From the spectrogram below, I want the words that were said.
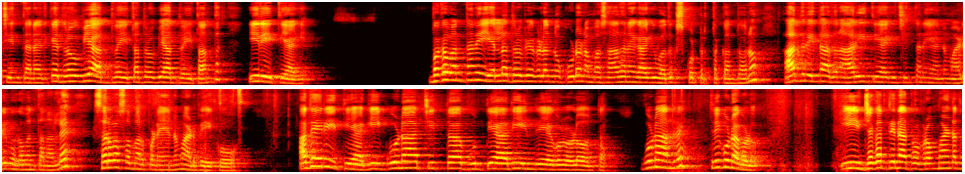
ಚಿಂತನೆ. ಅದಕ್ಕೆ ದ್ರವ್ಯ ಅದ್ವೈತ ದ್ರವ್ಯಾದ್ವೈತ ಅಂತ ಈ ರೀತಿಯಾಗಿ. ಭಗವಂತನೇ ಎಲ್ಲ ದ್ರವ್ಯಗಳನ್ನು ಕೂಡ ನಮ್ಮ ಸಾಧನೆಗಾಗಿ ಒದಗಿಸ್ಕೊಟ್ಟಿರ್ತಕ್ಕಂಥವನು. ಆದ್ದರಿಂದ ಅದನ್ನು ಆ ರೀತಿಯಾಗಿ ಚಿಂತನೆಯನ್ನು ಮಾಡಿ ಭಗವಂತನಲ್ಲೇ ಸರ್ವ ಸಮರ್ಪಣೆಯನ್ನು ಮಾಡಬೇಕು. ಅದೇ ರೀತಿಯಾಗಿ ಗುಣ, ಚಿತ್ತ ಬುದ್ಧಿಯಾದಿ ಇಂದ್ರಿಯಗಳು ಅಂತ. ಗುಣ ಅಂದರೆ ತ್ರಿಗುಣಗಳು. ಈ ಜಗತ್ತಿನ ಅಥವಾ ಬ್ರಹ್ಮಾಂಡದ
